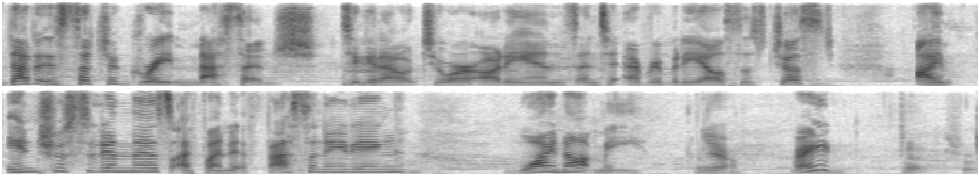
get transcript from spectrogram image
that is such a great message to mm. get out to our audience and to everybody else is just, I'm interested in this. I find it fascinating. Why not me? Yeah. Right? Yeah, sure.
